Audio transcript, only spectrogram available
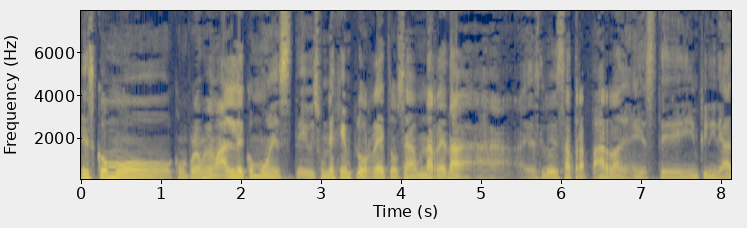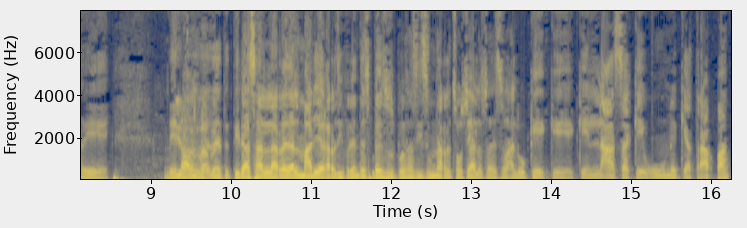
es como, ¿cómo ponerme mal? Como este, es un ejemplo red, o sea, una red a- a- es, es atrapar, a, este, infinidad de, de no, la de- te tiras a la red al mar y agarras diferentes pesos, pues así es una red social, o sea, es algo que, que, que enlaza, que une, que atrapa.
